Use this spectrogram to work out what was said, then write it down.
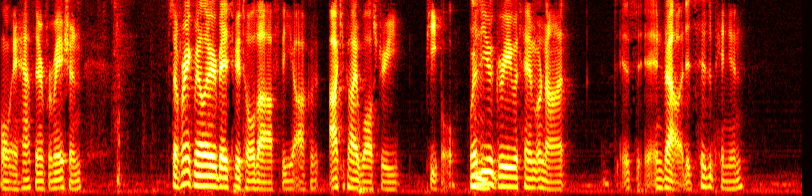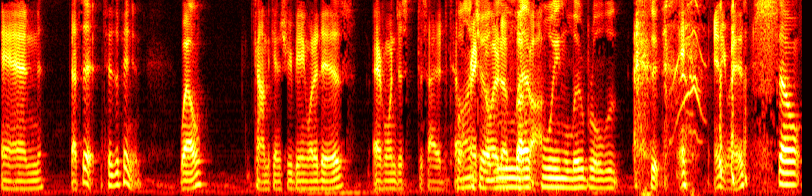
Only half the information. So Frank Miller basically told off the Occupy Wall Street people. Whether Hmm. you agree with him or not is invalid. It's his opinion, and that's it. It's his opinion. Well, comic industry being what it is, everyone just decided to tell Bunch Frank Miller of to fuck off. Left wing liberal. Anyways, so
